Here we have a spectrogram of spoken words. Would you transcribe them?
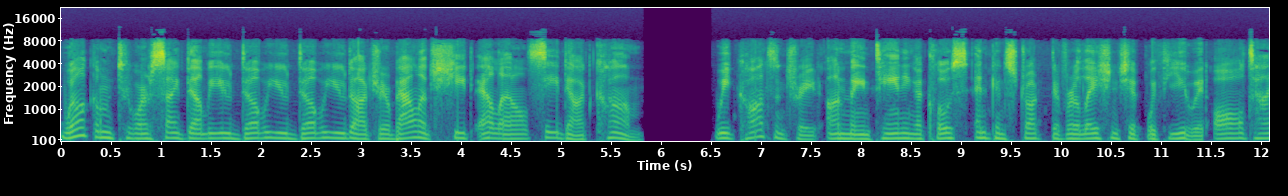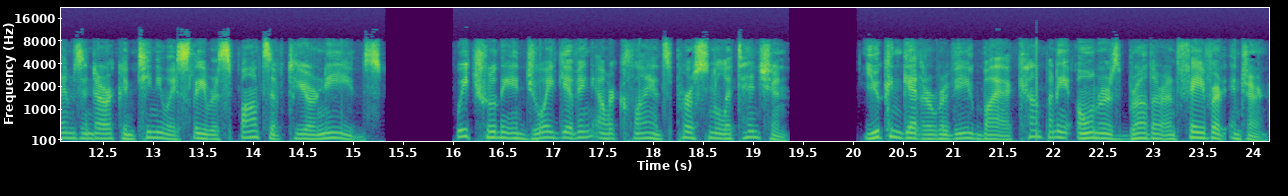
Welcome to our site www.yourbalancesheetllc.com. We concentrate on maintaining a close and constructive relationship with you at all times and are continuously responsive to your needs. We truly enjoy giving our clients personal attention. You can get a review by a company owner's brother and favorite intern,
